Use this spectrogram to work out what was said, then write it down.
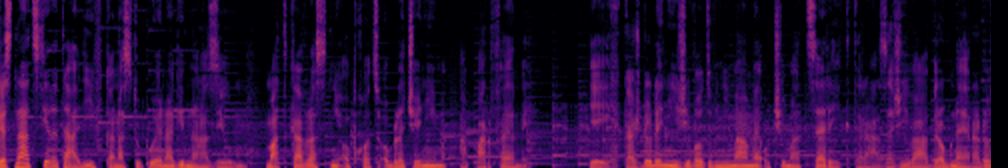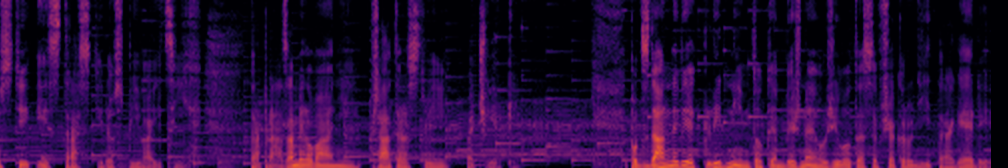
16-letá dívka nastupuje na gymnázium, matka vlastní obchod s oblečením a parfémy. Jejich každodenní život vnímáme očima dcery, která zažívá drobné radosti i strasti dospívajících trapná zamilování, přátelství, večírky. Pod zdánlivě klidným tokem běžného života se však rodí tragédie.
